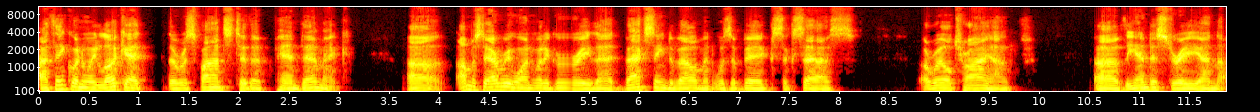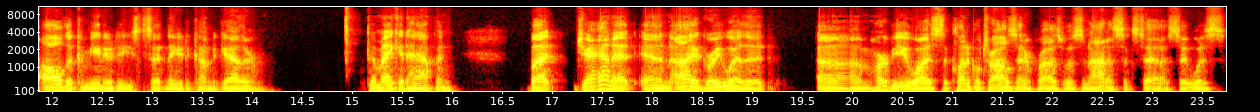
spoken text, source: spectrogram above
I think when we look at the response to the pandemic, uh, almost everyone would agree that vaccine development was a big success, a real triumph of the industry and all the communities that needed to come together to make it happen. But Janet, and I agree with it, um, her view was the clinical trials enterprise was not a success. It was,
